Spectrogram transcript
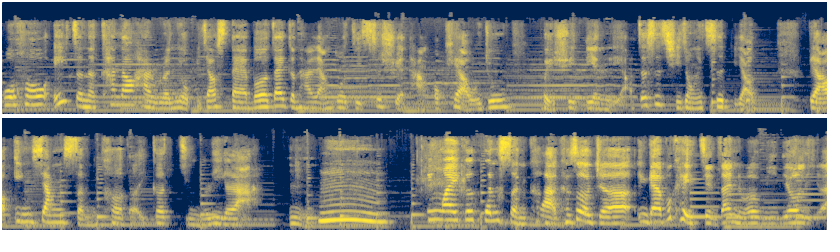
过后，诶，真的看到他人有比较 stable，再跟他量多几次血糖，OK 啊，我就回去店里啊，这是其中一次比较比较印象深刻的一个经历啦，嗯。嗯，另外一个更深刻啊，可是我觉得应该不可以剪在你们 video 里啦。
